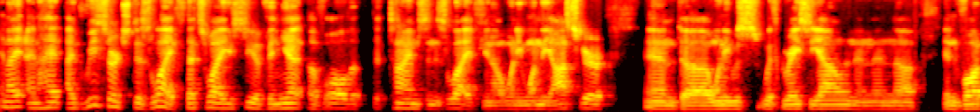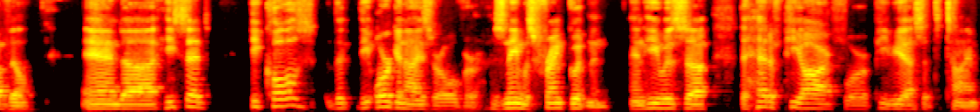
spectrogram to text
and I and I I'd researched his life. That's why you see a vignette of all the, the times in his life. You know, when he won the Oscar, and uh, when he was with Gracie Allen, and then uh, in vaudeville. And uh, he said he calls the the organizer over. His name was Frank Goodman, and he was uh, the head of PR for PBS at the time.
